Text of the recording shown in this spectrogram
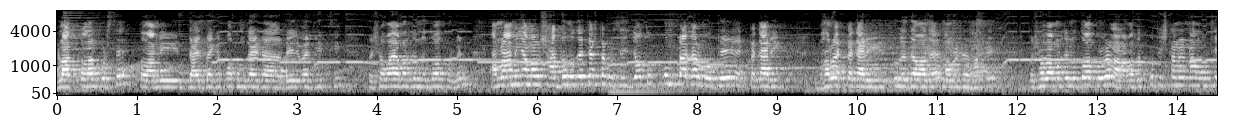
ব্ল্যাক কালার করছে। তো আমি জাহিদ ভাইকে প্রথম গাড়িটা ডেলিভারি দিচ্ছি। তো সবাই আমার জন্য দোয়া করবেন। আমরা, আমি আমার সাধ্য অনুযায়ী চেষ্টা করছি, যত কম টাকার মধ্যে একটা গাড়ি, ভালো একটা গাড়ি তুলে দেওয়া যায় মানুষের হাতে, তো সবাই আমার জন্য দোয়া করবেন। আর আমাদের প্রতিষ্ঠানের নাম হচ্ছে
